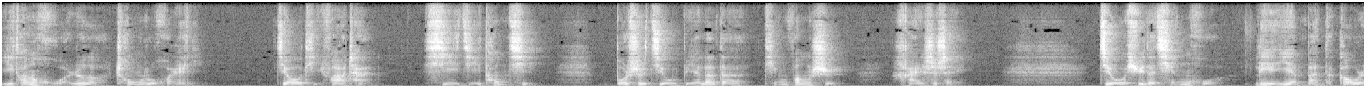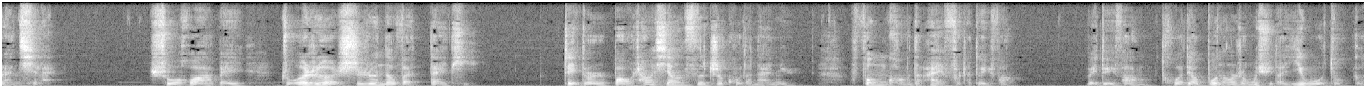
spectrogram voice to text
一团火热冲入怀里，娇体发颤，喜极痛泣，不是久别了的廷芳氏，还是谁？久蓄的情火烈焰般的高燃起来，说话被灼热湿润的吻代替。这对饱尝相思之苦的男女，疯狂的爱抚着对方，为对方脱掉不能容许的衣物阻隔。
